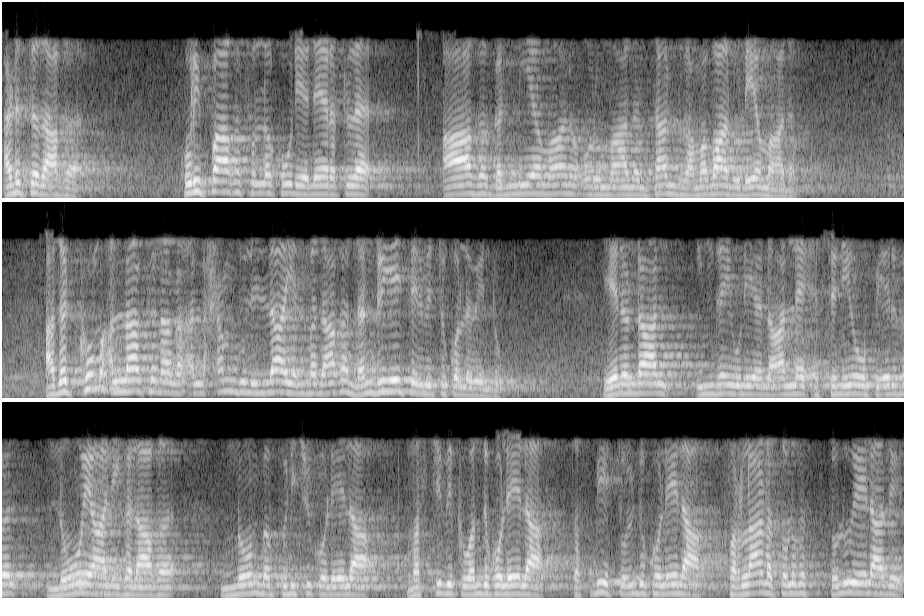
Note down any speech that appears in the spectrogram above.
அடுத்ததாக குறிப்பாக சொல்லக்கூடிய நேரத்தில் ஆக கண்ணியமான ஒரு மாதம் தான் ரமபானுடைய மாதம். அதற்கும் அல்லாக்கு நாங்கள் அல்ஹம்துலில்லா என்பதாக நன்றியை தெரிவித்துக் கொள்ள வேண்டும். ஏனென்றால் இன்றையுடைய நாளில் எத்தனையோ பேர்கள் நோயாளிகளாக நோன்பை பிடிச்சு கொள்ளேலா மஸ்ஜிதுக்கு வந்து கொள்ளேலா தஸ்பீ தொழுது கொள்ளேலா பரலான தொழுக தொழுவேலாது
